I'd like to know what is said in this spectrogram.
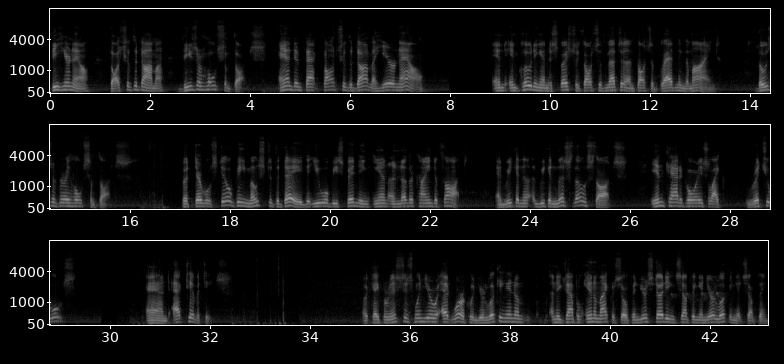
be here now, thoughts of the Dhamma, these are wholesome thoughts. And in fact, thoughts of the Dhamma here now, and including and especially thoughts of metta and thoughts of gladdening the mind, those are very wholesome thoughts. But there will still be most of the day that you will be spending in another kind of thought. And we can uh, we can list those thoughts in categories like rituals and activities. Okay, for instance, when you're at work, when you're looking in a, an example in a microscope and you're studying something and you're looking at something,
